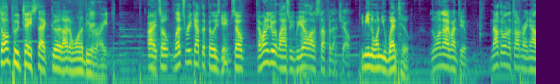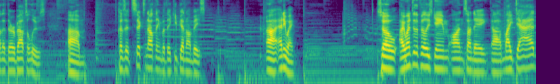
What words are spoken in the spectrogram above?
Dog food tastes that good. I don't want to be right. All right, so let's recap the Phillies game. So I want to do it last week. We got a lot of stuff for that show. You mean the one you went to? The one that I went to, not the one that's on right now that they're about to lose, because it's six nothing, but they keep getting on base. Uh, anyway, so I went to the Phillies game on Sunday. Uh, my dad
